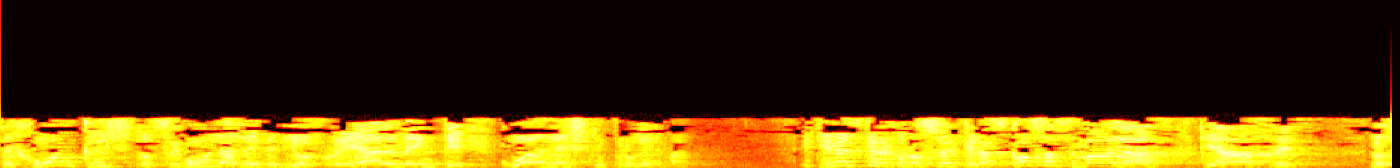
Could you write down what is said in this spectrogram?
según Cristo, según la ley de Dios, realmente cuál es tu problema. Y tienes que reconocer que las cosas malas que haces, los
